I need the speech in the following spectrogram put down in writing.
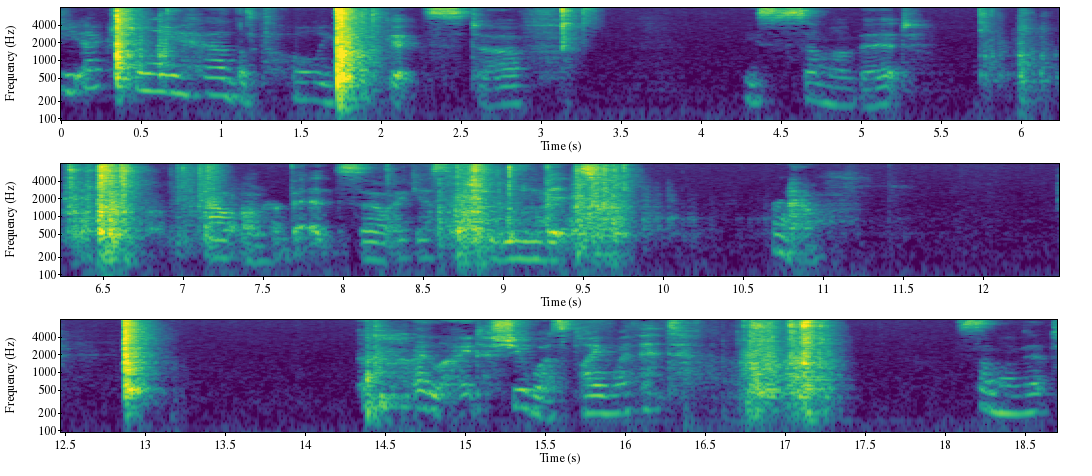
She actually had the Polly Pocket stuff, at least some of it, out on her bed, so I guess I should leave it for now. I lied. She was playing with it. Some of it.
